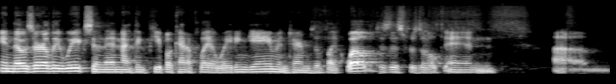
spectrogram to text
in those early weeks, and then I think people kind of play a waiting game in terms of like, well, does this result in, um,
